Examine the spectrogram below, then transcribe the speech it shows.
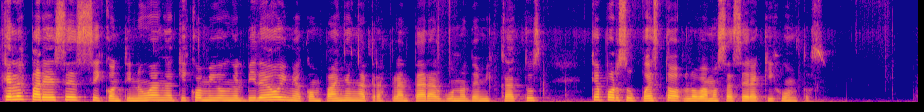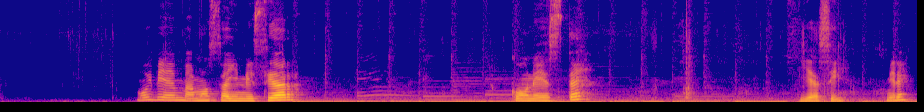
¿Qué les parece si continúan aquí conmigo en el video y me acompañan a trasplantar algunos de mis cactus? Que por supuesto lo vamos a hacer aquí juntos. Muy bien, vamos a iniciar con este. Y así, miren.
